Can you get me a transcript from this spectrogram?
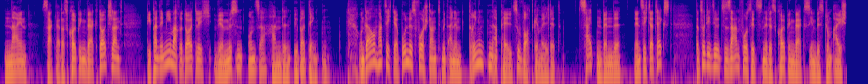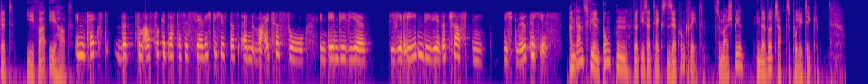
Nein, sagt er das Kolpingwerk Deutschland, die Pandemie mache deutlich, wir müssen unser Handeln überdenken. Und darum hat sich der Bundesvorstand mit einem dringenden Appell zu Wort gemeldet. Zeitenwende nennt sich der Text, dazu die Diözesanvorsitzende des Kolpingwerks im Bistum Eichstätt, Eva Ehardt. Im Text wird zum Ausdruck gebracht, dass es sehr wichtig ist, dass ein weiter so in dem, wie wir, wie wir leben, wie wir wirtschaften, nicht möglich ist. An ganz vielen Punkten wird dieser Text sehr konkret, zum Beispiel in der Wirtschaftspolitik.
